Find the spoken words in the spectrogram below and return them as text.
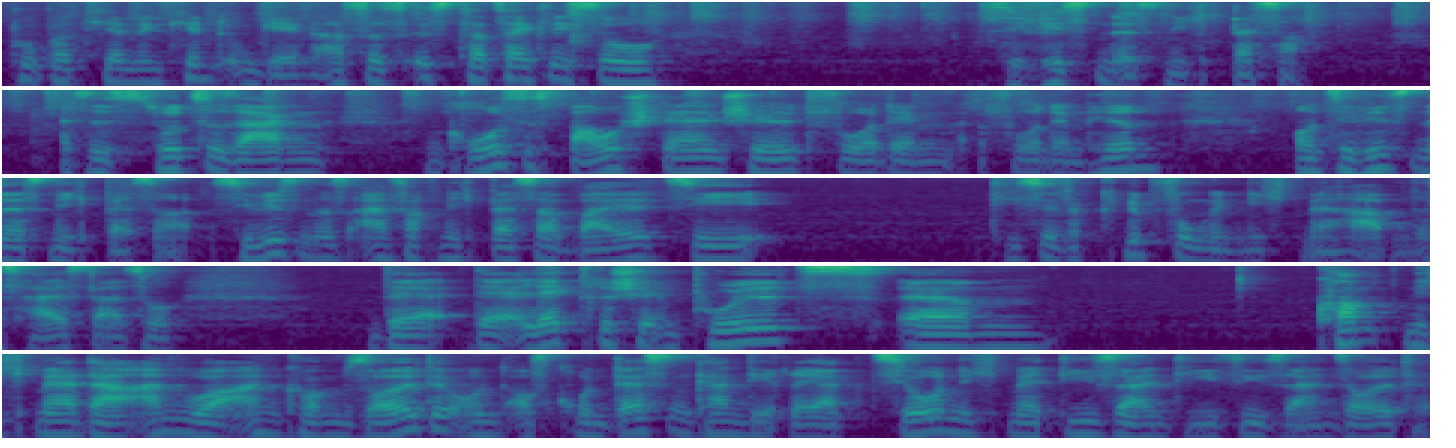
pubertierenden Kind umgehen. Also es ist tatsächlich so, sie wissen es nicht besser. Es ist sozusagen ein großes Baustellenschild vor dem, vor dem Hirn und sie wissen es nicht besser. Sie wissen es einfach nicht besser, weil sie diese Verknüpfungen nicht mehr haben. Das heißt also, der, der elektrische Impuls ähm, kommt nicht mehr da an, wo er ankommen sollte und aufgrund dessen kann die Reaktion nicht mehr die sein, die sie sein sollte.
